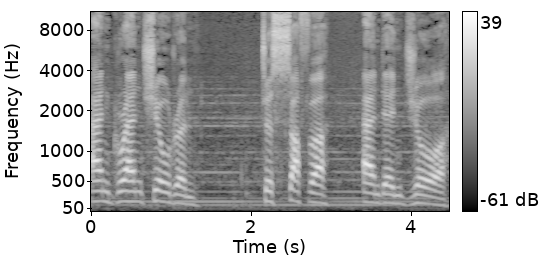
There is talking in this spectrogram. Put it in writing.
and grandchildren to suffer and endure.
